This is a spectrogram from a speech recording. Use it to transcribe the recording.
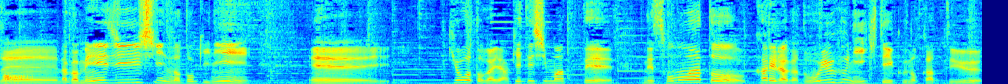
はねだから明治維新の時に、えー京都が焼けてしまってでその後彼らがどういうふうに生きていくのかっていう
